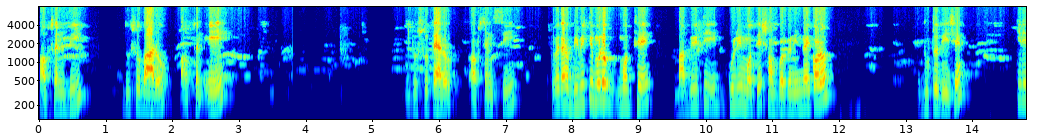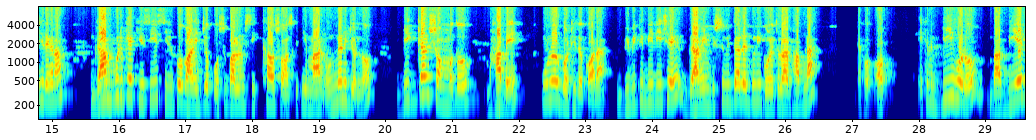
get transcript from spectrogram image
অপশন বি, দুশো বারো, অপশন এ, দুশো তেরো, অপশন সি। এবার দেখো বিবৃতিমূলক মধ্যে বা বিবৃতিগুলির মধ্যে সম্পর্ক নির্ণয় করো। দুটো দিয়েছে। কি দিয়েছে দেখে নাও। গ্রামগুলিকে কৃষি, শিল্প, বাণিজ্য, পশুপালন, শিক্ষা ও সংস্কৃতি মান উন্নয়নের জন্য বিজ্ঞানসম্মত ভাবে পুনর্গঠিত করা। বিবৃতি দিয়েছে, গ্রামীণ বিশ্ববিদ্যালয়গুলি গড়ে তোলার ভাবনা। দেখো এখানে বি হলো বা বি এর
